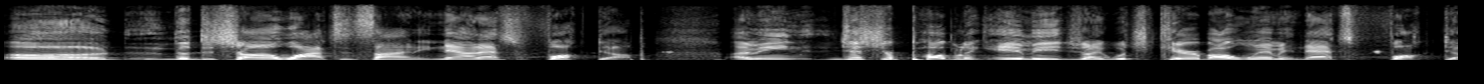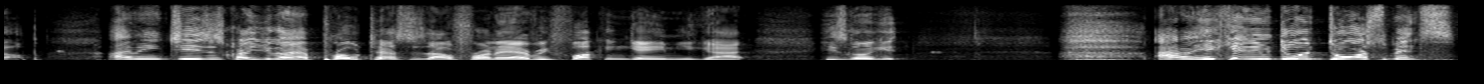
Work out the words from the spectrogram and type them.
Uh, the Deshaun Watson signing. Now that's fucked up. I mean, just your public image, like what you care about women. That's fucked up. I mean, Jesus Christ, you're gonna have protesters out front of every fucking game you got. He's gonna get. I don't. He can't even do endorsements.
